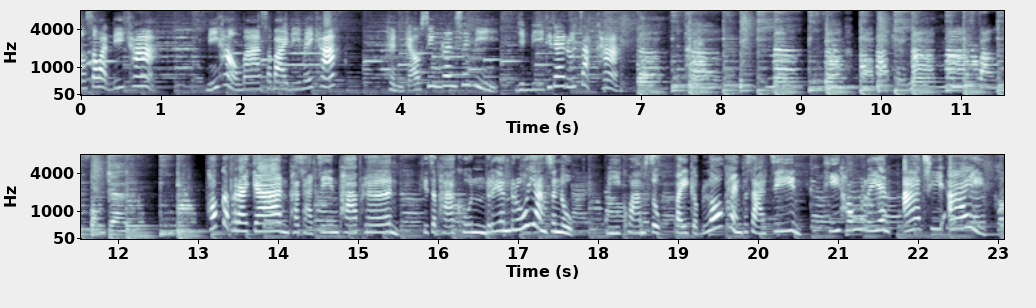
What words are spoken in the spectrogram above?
ห่าวสวัสดีค่ะนีเห่ามาสบายดีไหมคะเห็นเกาซิ่งเรนซิหนี่ยินดีที่ได้รู้จักค่ะพบกับรายการภาษาจีนพาเพลิน ที่จะพาคุณเรียนรู้อย่างสนุก มีความสุขไปกับโลกแห่งภาษาจีน ที่ห้องเรียน RTI 口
